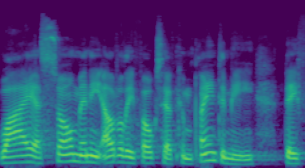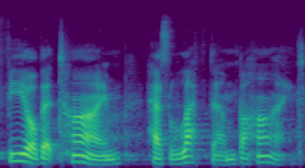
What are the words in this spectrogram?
Why, as so many elderly folks have complained to me, they feel that time has left them behind.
